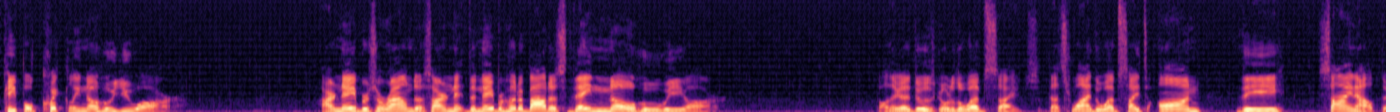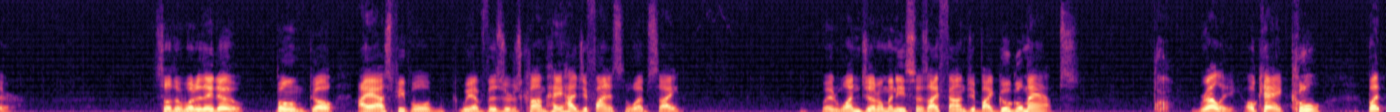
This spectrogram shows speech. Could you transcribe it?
People quickly know who you are. Our neighbors around us, our the neighborhood about us, they know who we are. All they got to do is go to the website. That's why the website's on the sign out there. So then what do they do? Boom, go. I ask people, we have visitors come, hey, how'd you find us? The website. We had one gentleman, he says, I found you by Google Maps. really? Okay, cool. But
